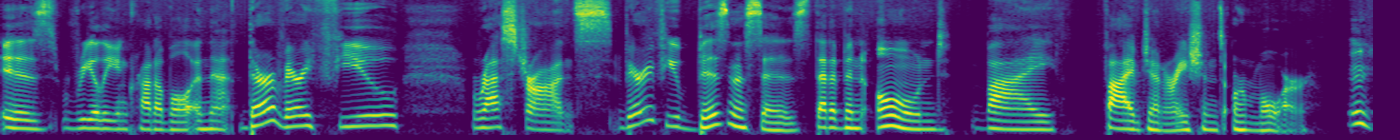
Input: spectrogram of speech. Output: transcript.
is really incredible. And that there are very few restaurants, very few businesses that have been owned by five generations or more, mm.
